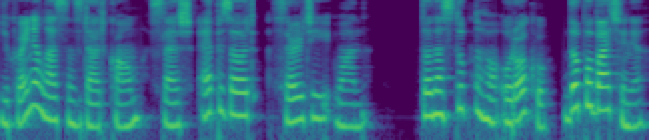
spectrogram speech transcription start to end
ukrainianlessons.com slash episode 31. До наступного уроку. До побачення!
